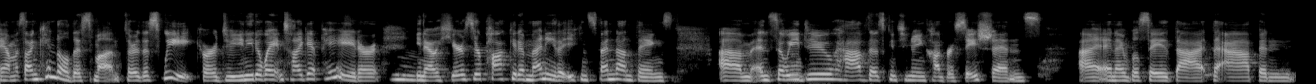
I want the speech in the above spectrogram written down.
Amazon Kindle this month or this week? Or do you need to wait until I get paid? Or, mm. you know, here's your pocket of money that you can spend on things. Um, and so we do have those continuing conversations. Uh, and I will say that the app and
